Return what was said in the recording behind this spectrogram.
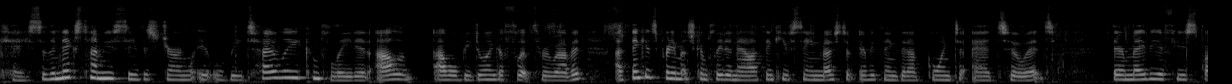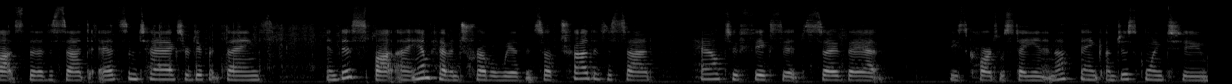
Okay, so the next time you see this journal, it will be totally completed. I'll, I will be doing a flip through of it. I think it's pretty much completed now. I think you've seen most of everything that I'm going to add to it. There may be a few spots that I decide to add some tags or different things. And this spot I am having trouble with, and so I've tried to decide how to fix it so that these cards will stay in. And I think I'm just going to,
